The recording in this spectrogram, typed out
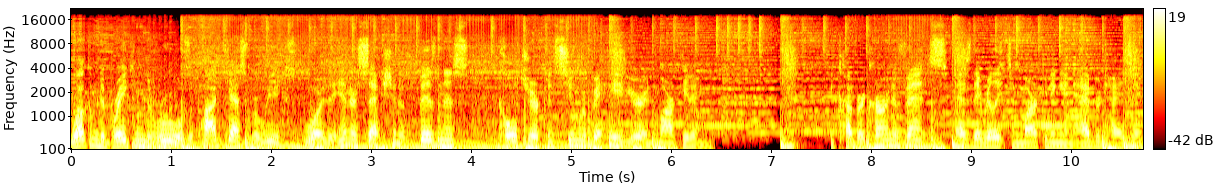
Welcome to Breaking the Rules, a podcast where we explore the intersection of business, culture, consumer behavior, and marketing. We cover current events as they relate to marketing and advertising,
